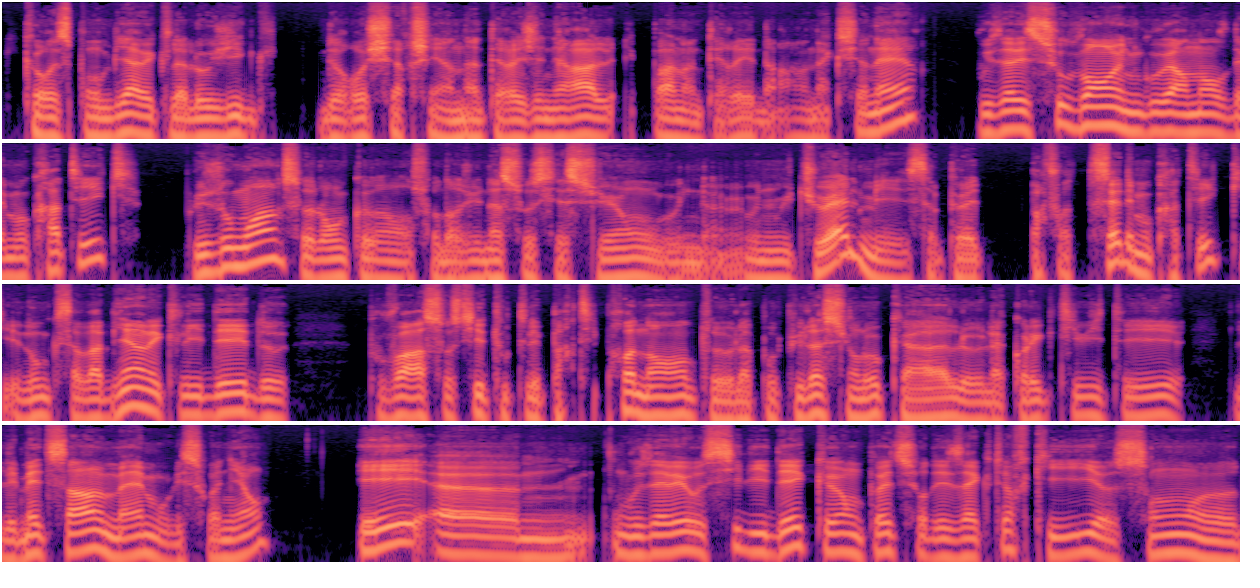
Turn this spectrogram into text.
qui correspond bien avec la logique de rechercher un intérêt général et pas l'intérêt d'un actionnaire. Vous avez souvent une gouvernance démocratique, plus ou moins, selon que l'on soit dans une association ou une, une, mutuelle, mais ça peut être parfois très démocratique. Et donc ça va bien avec l'idée de pouvoir associer toutes les parties prenantes, la population locale, la collectivité, les médecins eux-mêmes ou les soignants. Et vous avez aussi l'idée qu'on peut être sur des acteurs qui, sont,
